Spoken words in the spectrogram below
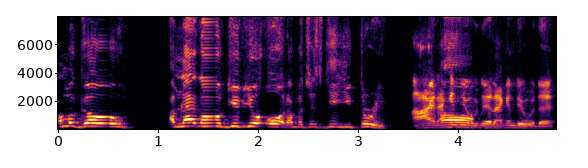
I'm gonna go I'm not gonna give you an order. I'm gonna just give you three. All right, I can um, deal with that. I can deal with that.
